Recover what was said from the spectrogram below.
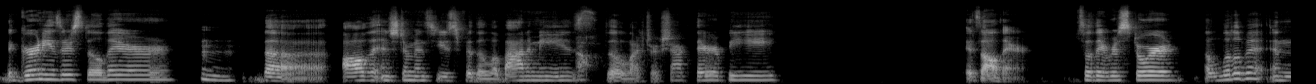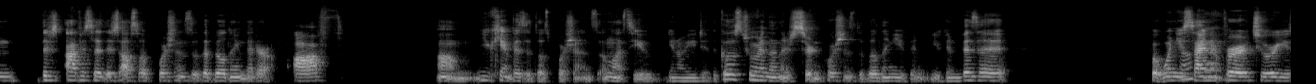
The gurneys are still there Mm. the all the instruments used for the lobotomies, Oh. the electric shock therapy. It's all there. So they restored a little bit, and there's obviously there's also portions of the building that are off. Um, you can't visit those portions unless you you know you do the ghost tour, and then there's certain portions of the building you can you can visit. But when you sign up for a tour, you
